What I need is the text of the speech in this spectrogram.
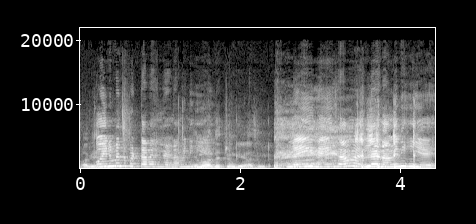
ਆ ਵੇਖ ਕੋਈ ਨਹੀਂ ਮੈਂ ਦੁਪੱਟਾ ਵੈਸੇ ਲੈਣਾ ਵੀ ਨਹੀਂ ਇਹਨੂੰ ਆਂਦੇ ਝੁੰਗੇ ਵਾਲਾ ਸੂਟ। ਨਹੀਂ ਨਹੀਂ ਸਮ ਲੈਣਾ ਵੀ ਨਹੀਂ ਇਹ।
